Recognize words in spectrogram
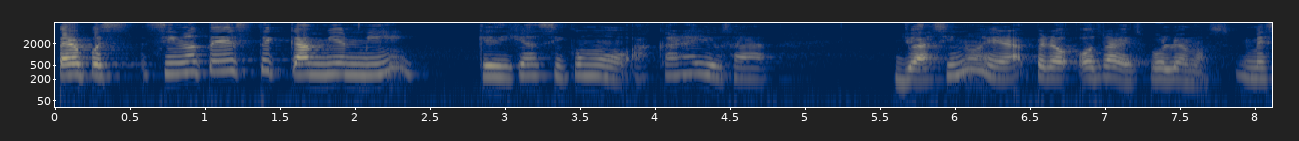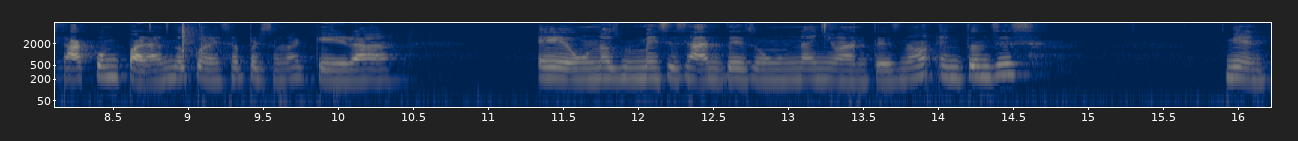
Pero pues sí noté este cambio en mí que dije así como, ah, caray, o sea, yo así no era, pero otra vez, volvemos, me estaba comparando con esa persona que era eh, unos meses antes o un año antes, ¿no? Entonces, bien,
